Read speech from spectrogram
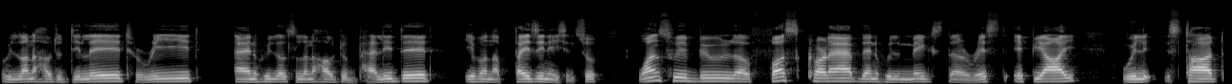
we'll learn how to delete read and we'll also learn how to validate even a pagination. So once we build the first CRUD app then we'll make the REST API we'll start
